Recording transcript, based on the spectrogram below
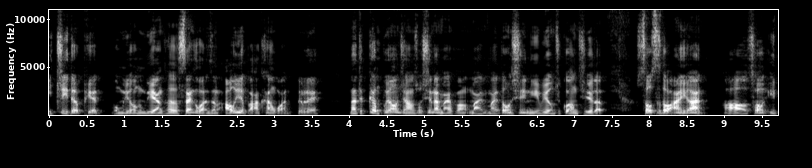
一季的片，我们用两个三个晚上熬夜把它看完，对不对？那就更不用讲说现在买房买买东西，你不用去逛街了。手指头按一按啊，从以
